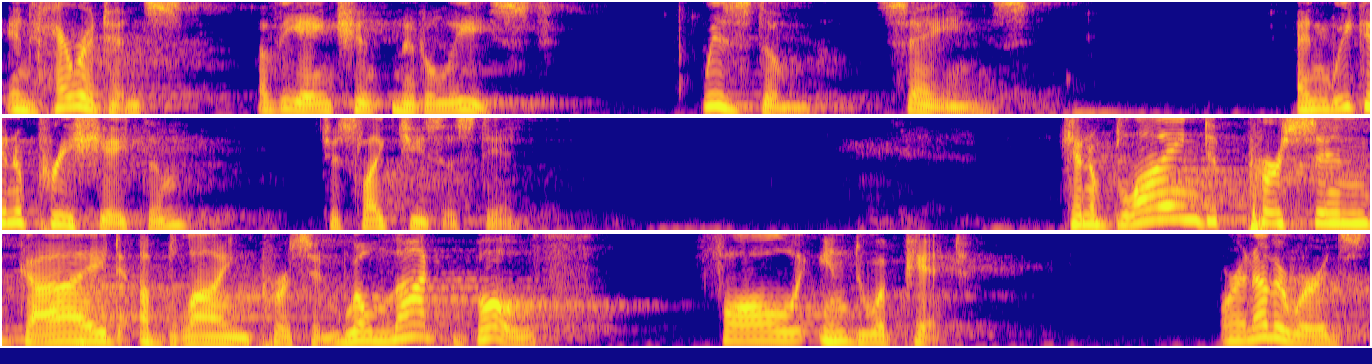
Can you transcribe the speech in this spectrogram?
inheritance of the ancient Middle East. Wisdom sayings. And we can appreciate them just like Jesus did. Can a blind person guide a blind person? Will not both fall into a pit? Or, in other words,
